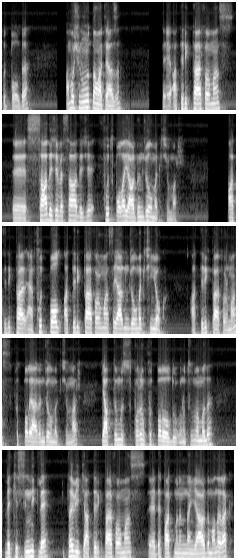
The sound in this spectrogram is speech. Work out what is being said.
futbolda. Ama şunu unutmamak lazım. E, atletik performans e, sadece ve sadece futbola yardımcı olmak için var. Atletik yani futbol atletik performansa yardımcı olmak için yok. Atletik performans futbola yardımcı olmak için var. Yaptığımız sporun futbol olduğu unutulmamalı ve kesinlikle tabii ki atletik performans e, departmanından yardım alarak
